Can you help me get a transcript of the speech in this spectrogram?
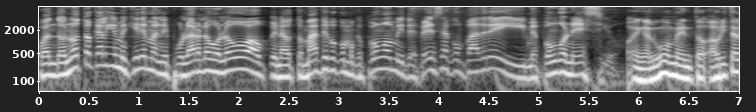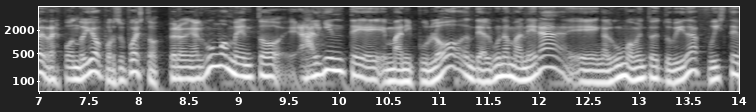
Cuando noto que alguien me quiere manipular, luego, luego en automático como que pongo mi defensa, compadre, y me pongo necio. En algún momento, ahorita le respondo yo, por supuesto, pero en algún momento eh, alguien te manipuló de alguna manera, eh, en algún momento de tu vida, fuiste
